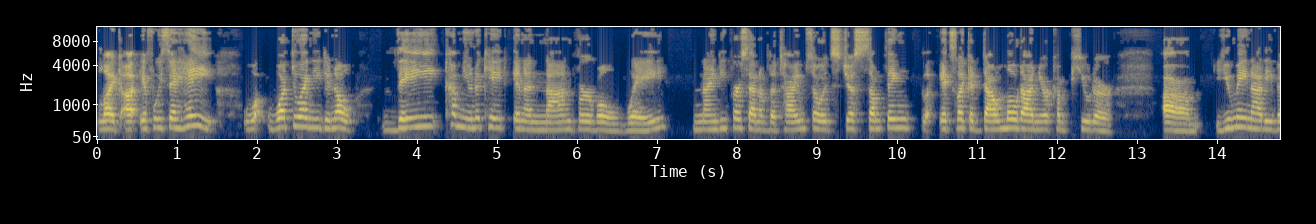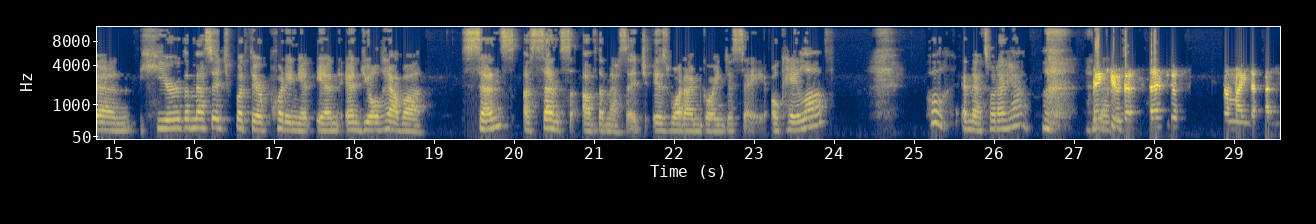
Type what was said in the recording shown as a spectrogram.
like uh, if we say, hey, wh what do I need to know? They communicate in a nonverbal way 90% of the time. So it's just something, it's like a download on your computer um, you may not even hear the message, but they're putting it in and you'll have a sense, a sense of the message is what I'm going to say. Okay, love? Whew, and that's what I have. Thank you. That's, that's just from my dad.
